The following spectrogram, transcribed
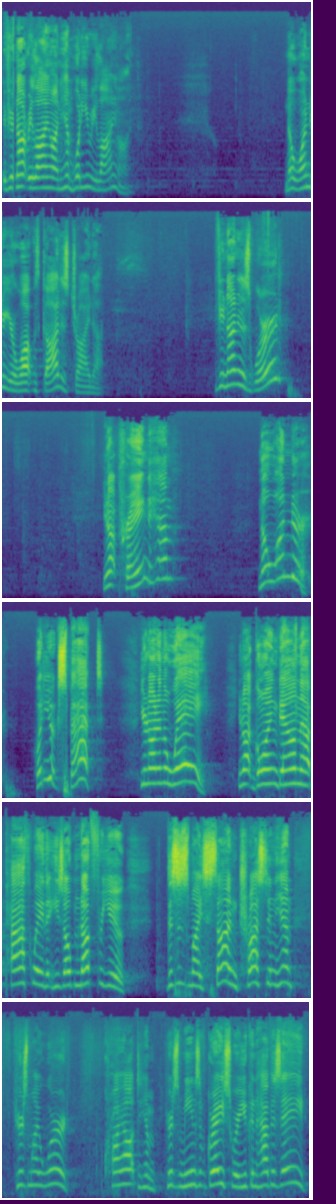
If you're not relying on Him, what are you relying on? No wonder your walk with God is dried up. If you're not in His Word, you're not praying to Him, no wonder. What do you expect? You're not in the way. You're not going down that pathway that He's opened up for you. This is my Son. Trust in Him. Here's my word. Cry out to Him. Here's means of grace where you can have His aid,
